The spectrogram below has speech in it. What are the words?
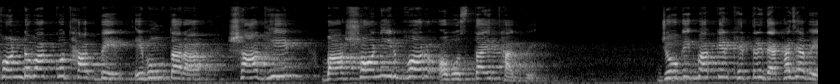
খণ্ডবাক্য থাকবে এবং তারা স্বাধীন বা স্বনির্ভর অবস্থায় থাকবে। যৌগিক বাক্যের ক্ষেত্রে দেখা যাবে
